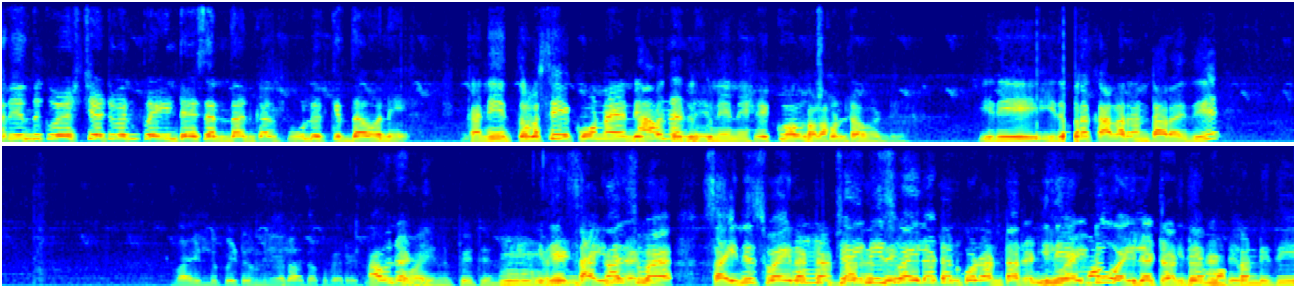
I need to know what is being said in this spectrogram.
అది ఎందుకు వేస్ట్ చేయటమని పెయింట్ వేసాను దానికి అది పూలు ఎక్కిద్దామని. కానీ తులసి ఎక్కువ ఉన్నాయండి ఎక్కువ. ఉంచుకుంటామండి. ఇది ఇది ఒక కలర్ అంటారా ఇది? వైల్డ్ పెట్టునియాలో అదొక వెరైటీ అవునండి. వైన్ పెట్టాను ఉమ్, ఇది రెండు సైనస్ రకాలండి. వై- సైనస్ వైలెట్ అంటారు చైనీస్. వైలెట్ అని కూడా అంటారండి. ఇదే వైట్ మొక్క- వైలెట్ ఇదే అంటారండి మొక్క అండి ఇది?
